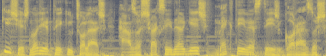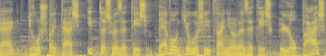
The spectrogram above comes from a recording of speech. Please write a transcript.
Kis és nagyértékű csalás, házasságszédelgés, megtévesztés, garázdaság, gyorshajtás, ittasvezetés, bevont jogosítványal vezetés, lopás,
